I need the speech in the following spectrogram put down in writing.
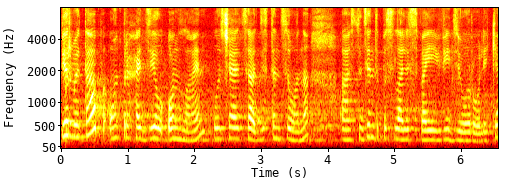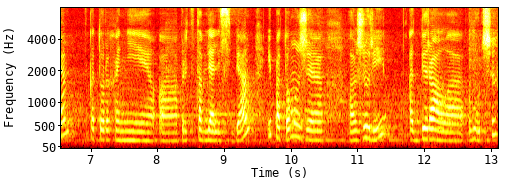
Первый этап, он проходил онлайн, получается дистанционно. А, студенты посылали свои видеоролики, в которых они а, представляли себя, и потом уже а, жюри отбирала лучших.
